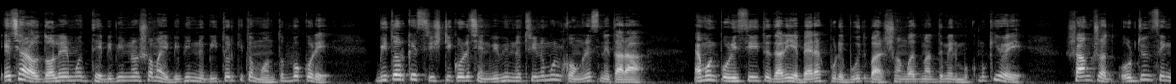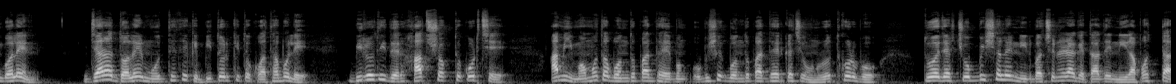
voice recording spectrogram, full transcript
এছাড়াও দলের মধ্যে বিভিন্ন সময়ে বিভিন্ন বিতর্কিত মন্তব্য করে বিতর্কের সৃষ্টি করেছেন বিভিন্ন তৃণমূল কংগ্রেস নেতারা। এমন পরিস্থিতিতে দাঁড়িয়ে ব্যারাকপুরে বুধবার সংবাদ মাধ্যমের মুখোমুখি হয়ে সাংসদ অর্জুন সিং বলেন, যারা দলের মধ্যে থেকে বিতর্কিত কথা বলে বিরোধীদের হাত শক্ত করছে, আমি মমতা বন্দ্যোপাধ্যায় এবং অভিষেক বন্দ্যোপাধ্যায়ের কাছে অনুরোধ করব দু হাজার চব্বিশ সালের নির্বাচনের আগে তাদের নিরাপত্তা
